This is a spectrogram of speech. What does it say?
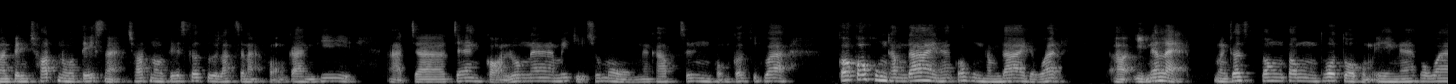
มันเป็น short notice นะ short notice ก็คือลักษณะของการที่ อาจจะแจ้งก่อนล่วงหน้าไม่กี่ชั่วโมงนะครับ ซึ่งผมก็คิดว่าก็ก็คงทำได้นะก็คงทำได้แต่ว่าอีกนั่นแหละ มันก็ต้องต้องโทษตัวผมเองนะ เพราะว่า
